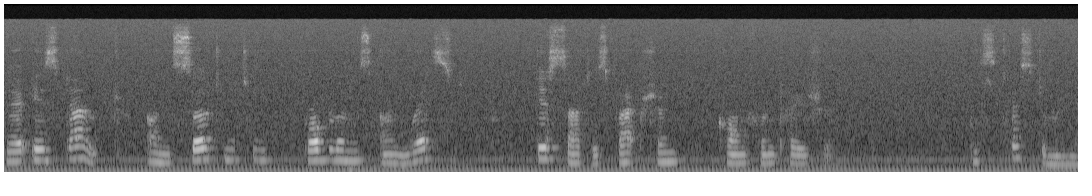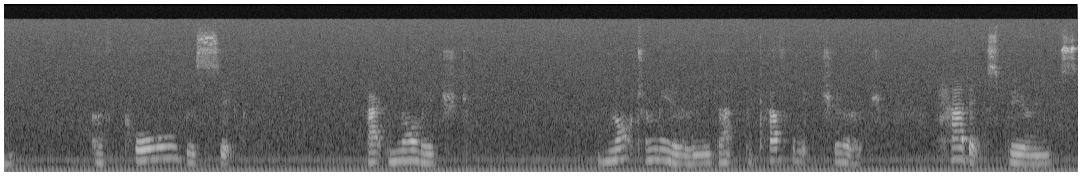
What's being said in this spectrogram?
There is doubt, uncertainty, problems, unrest, dissatisfaction, confrontation. This testimony of Paul VI acknowledged not merely that the Catholic Church had experienced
